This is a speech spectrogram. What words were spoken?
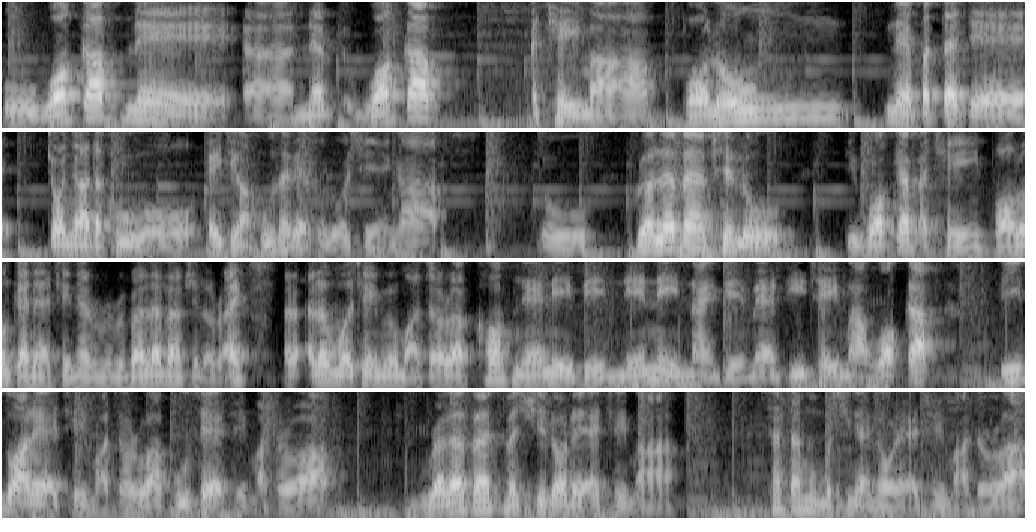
ဟို World Cup နဲ့အာ World Cup အချိန်မှာဘောလုံးနဲ့ပတ်သက်တဲ့ကြော်ညာတစ်ခုကိုအဲ့ချိန်မှာပူးဆိုင်တယ်ဆိုလို့ရှိရင်ကဟို relevant ဖြစ်လို့ဒီ World Cup အချိန်ဘောလုံးကန်တဲ့အချိန်နဲ့ relevant ဖြစ်လို့ right အဲ့လိုမျိုးအချိန်မျိုးမှာကျွန်တော်တို့က cost နည်းနေပြီနည်းနေနိုင်ပေမဲ့ဒီအချိန်မှာ World Cup ပြီးသွားတဲ့အချိန်မှာကျွန်တော်တို့ကပူးဆဲအချိန်မှာကျွန်တော်တို့က relevant မရှိတော့တဲ့အချိန်မှာဆက်ဆက်မှုမရှိနိုင်တော့တဲ့အချိန်မှာကျွန်တော်တို့က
